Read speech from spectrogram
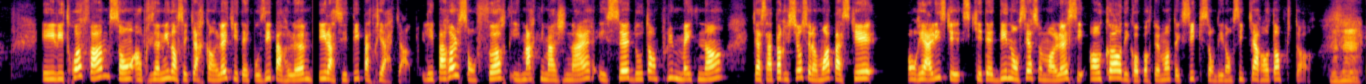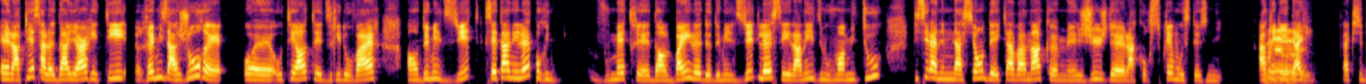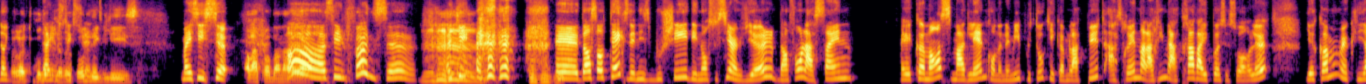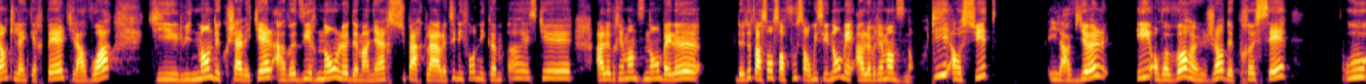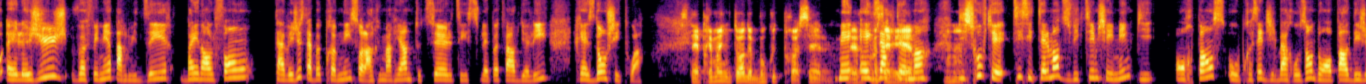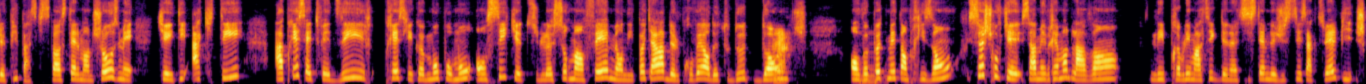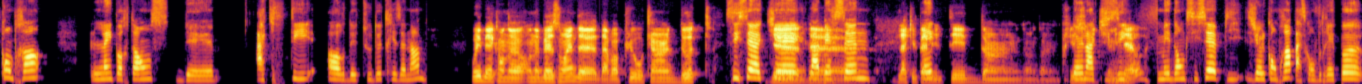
Et les trois femmes sont emprisonnées dans ce carcan-là qui est imposé par l'homme et la société patriarcale. Les paroles sont fortes et marquent l'imaginaire, et ce, d'autant plus maintenant qu'à sa parution, selon moi, parce que on réalise que ce qui était dénoncé à ce moment-là, c'est encore des comportements toxiques qui sont dénoncés 40 ans plus tard. Mhm. Euh, la pièce, elle a d'ailleurs été remise à jour euh, au, euh, au théâtre du Rideau Vert en 2018. Cette année-là, pour une- vous mettre euh, dans le bain là, de 2018, là, c'est l'année du mouvement MeToo, puis c'est la nomination de Kavanaugh comme euh, juge de la Cour suprême aux États-Unis. Après Ouais, qu'il ait ouais, été ouais. accusé de, d'agression l'Église. Ben, c'est ça. Par la porte d'en arrière. Ah, c'est le fun, ça! OK. Euh, dans son texte, Denise Boucher dénonce aussi un viol. Dans le fond, la scène euh, commence, Madeleine, qu'on a nommée plus tôt, qui est comme la pute, elle se promène dans la rue, mais elle ne travaille pas ce soir-là. Il y a quand même un client qui l'interpelle, qui la voit, qui lui demande de coucher avec elle. Elle va dire non là, de manière super claire. là. Tu sais, des fois, on est comme Ah, est-ce qu'elle a vraiment dit non? Ben là, de toute façon, on s'en fout, sans oui, c'est non, mais elle a vraiment dit non. Puis ensuite, il la viole et on va voir un genre de procès où euh, le juge va finir par lui dire ben dans le fond, tu avais juste à pas te promener sur la rue Marianne toute seule, si tu voulais pas te faire violer, reste donc chez toi. C'était prémonitoire de beaucoup de procès. là. Mais De procès exactement. Mhm. Puis je trouve que c'est tellement du victim shaming, puis on repense au procès de Gilbert Rozon, dont on parle déjà plus parce qu'il se passe tellement de choses, mais qui a été acquitté après s'être fait dire presque comme mot pour mot, on sait que tu l'as sûrement fait, mais on n'est pas capable de le prouver hors de tout doute, donc on va pas te mettre en prison. Ça, je trouve que ça met vraiment de l'avant les problématiques de notre système de justice actuel. Puis je comprends l'importance de acquitter hors de tout doute raisonnable. Oui, bien qu'on a, on a besoin d'avoir plus aucun doute C'est ça que De- la personne de la culpabilité d'un criminel. Mais donc, c'est ça. Puis je le comprends parce qu'on ne voudrait pas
